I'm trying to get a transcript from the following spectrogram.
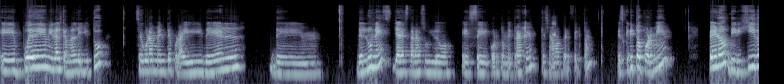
Eh, pueden ir al canal de YouTube. Seguramente por ahí del, de, del lunes ya estará subido ese cortometraje que se llama Perfecto. Escrito por mí, pero dirigido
